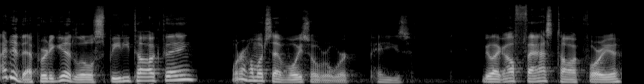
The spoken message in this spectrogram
I did that pretty good. little speedy talk thing wonder how much that voiceover work pays. Be like, I'll fast talk for you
